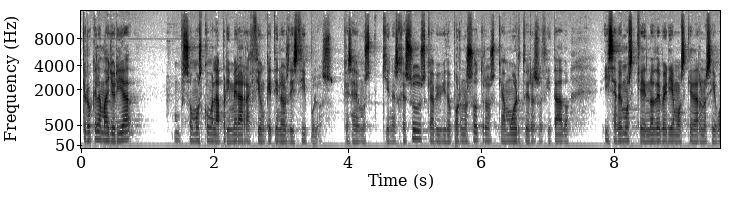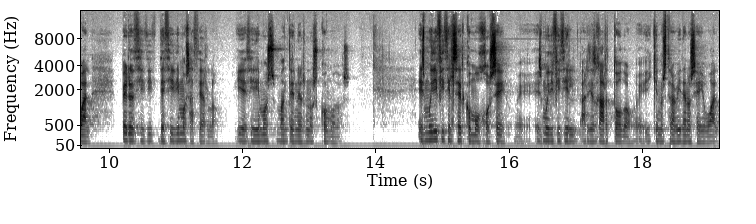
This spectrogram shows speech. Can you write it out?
Creo que la mayoría somos como la primera reacción que tienen los discípulos, que sabemos quién es Jesús, que ha vivido por nosotros, que ha muerto y resucitado, y sabemos que no deberíamos quedarnos igual, pero decidimos hacerlo y decidimos mantenernos cómodos es muy difícil ser como José, eh, es muy difícil arriesgar todo eh, y que nuestra vida no sea igual.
